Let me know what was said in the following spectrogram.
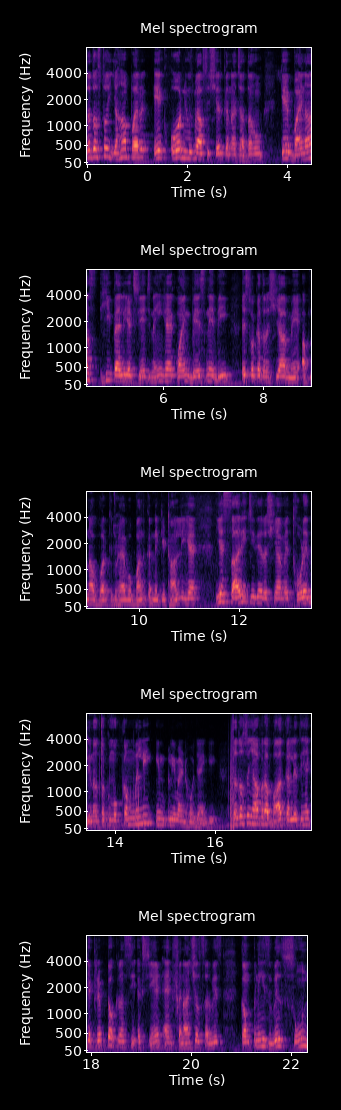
तो दोस्तों, यहाँ पर एक और न्यूज़ मैं आपसे शेयर करना चाहता हूँ कि बाइनास ही पहली एक्सचेंज नहीं है। क्वाइन बेस ने भी इस वक्त रशिया में अपना वर्क जो है वो बंद करने की ठान ली है। ये सारी चीज़ें रशिया में थोड़े दिनों तक मुकम्मली इम्प्लीमेंट हो जाएँगी। तो दोस्तों, यहाँ पर आप बात कर लेते हैं कि crypto currency exchange and financial service companies will soon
